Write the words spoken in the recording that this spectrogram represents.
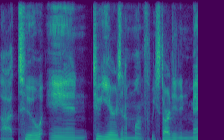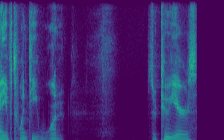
uh, two and two years and a month. We started in May of twenty one, so two years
